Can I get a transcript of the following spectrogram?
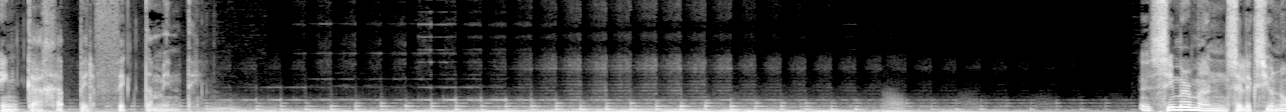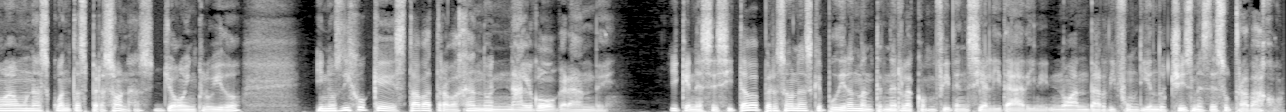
encaja perfectamente. Zimmerman seleccionó a unas cuantas personas, yo incluido, y nos dijo que estaba trabajando en algo grande y que necesitaba personas que pudieran mantener la confidencialidad y no andar difundiendo chismes de su trabajo.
